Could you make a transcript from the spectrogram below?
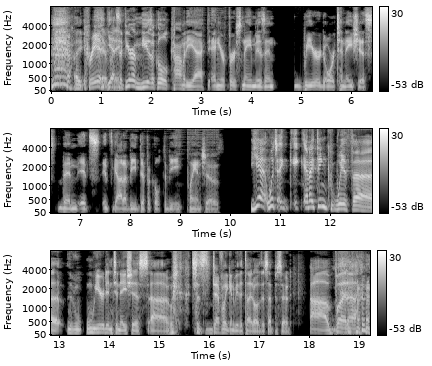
like creatively. Yes, if you're a musical comedy act and your first name isn't weird or tenacious, then it's it's got to be difficult to be playing shows. yeah, which I, and I think with uh, weird and tenacious, uh, which is definitely going to be the title of this episode. Uh, but uh,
